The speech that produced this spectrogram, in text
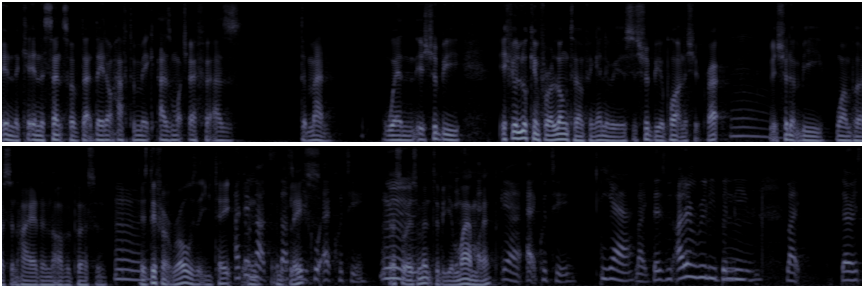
in the in the sense of that they don't have to make as much effort as the man, when it should be if you're looking for a long term thing, anyway, it should be a partnership, right? Mm. It shouldn't be one person higher than the other person. There's different roles that you take. i think in, that's in that's what you place. call equity That's what it's Mm. meant to be in It's my e- mind. yeah equity Yeah. like there's i don't really believe Mm. like there is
